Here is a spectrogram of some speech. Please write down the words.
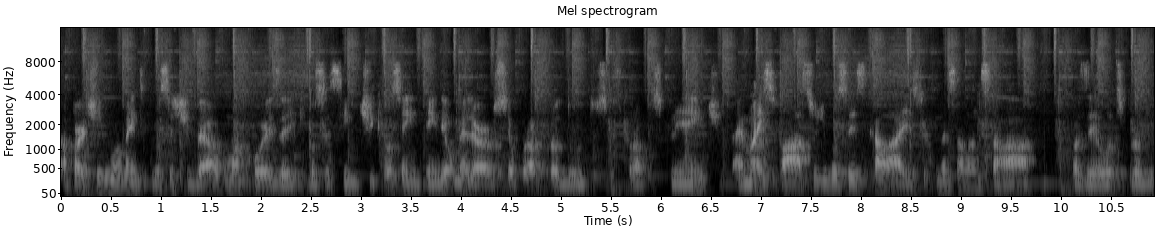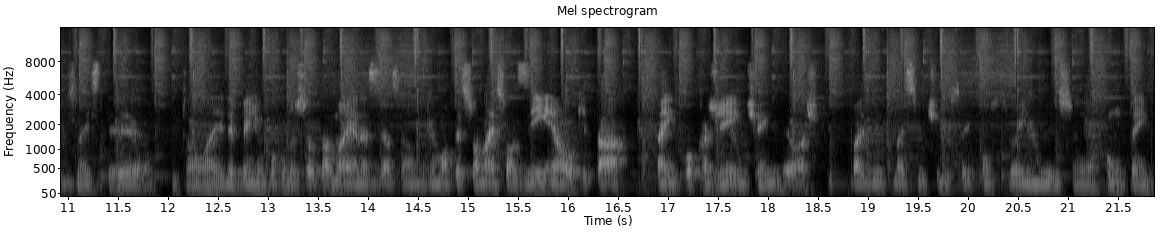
a partir do momento que você tiver alguma coisa aí, que você sentir que você entendeu melhor o seu próprio produto, os seus próprios clientes, é mais fácil de você escalar isso e começar a lançar, fazer outros produtos na esteira, então aí depende um pouco do seu tamanho, né, se é uma pessoa mais sozinha ou que está tá em pouca gente ainda, eu acho que faz muito mais sentido você ir construindo isso né, com o tempo.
